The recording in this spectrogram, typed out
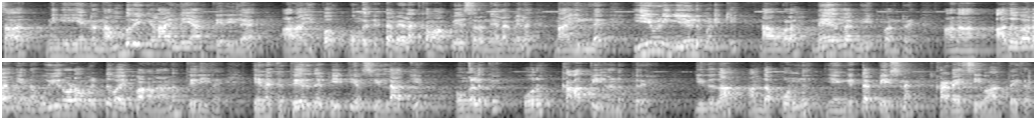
சார் நீங்கள் என்னை நம்புறீங்களா இல்லையான்னு தெரியல. ஆனால் இப்போது உங்ககிட்ட விளக்கமாக பேசுகிற நிலமையில் நான் இல்லை. ஈவினிங் ஏழு மணிக்கு நான் உங்களை நேரில் மீட் பண்ணுறேன் ஆனால் அதுவரை என்னை உயிரோட வெட்டு வைப்பாங்களான்னு தெரியல. எனக்கு தெரிஞ்ச டீட்டெயில்ஸ் எல்லாத்தையும் உங்களுக்கு ஒரு காப்பி அனுப்புகிறேன் இதுதான் அந்த பொண்ணு என்கிட்ட பேசின கடைசி வார்த்தைகள்.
